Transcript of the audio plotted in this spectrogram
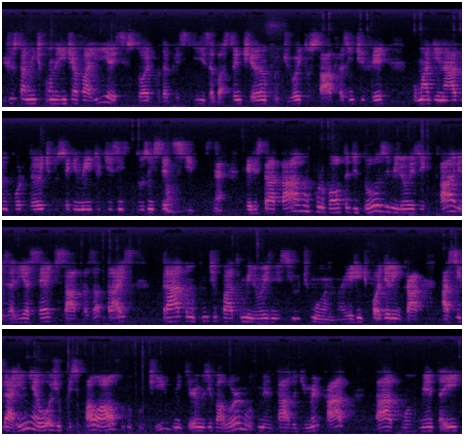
e justamente quando a gente avalia esse histórico da pesquisa, bastante amplo, de oito safras, a gente vê o magnado importante do segmento de, dos inseticidas. Né? Eles tratavam por volta de 12 milhões de hectares, ali há sete safras atrás, tratam 24 milhões nesse último ano. Aí a gente pode elencar a cigarrinha é hoje o principal alvo do cultivo em termos de valor movimentado de mercado, tá? Movimenta aí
